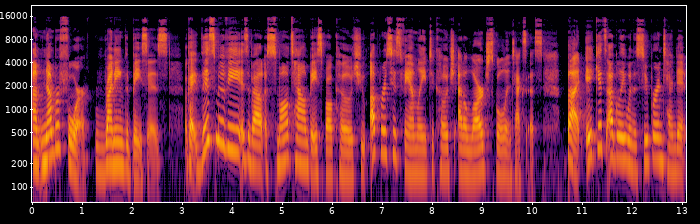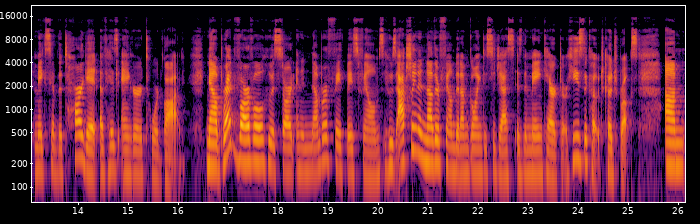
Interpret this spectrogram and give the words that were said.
um, number four, running the bases. Okay, this movie is about a small town baseball coach who uproots his family to coach at a large school in Texas. But it gets ugly when the superintendent makes him the target of his anger toward God. Now, Brett Varvel, who has starred in a number of faith based films, who's actually in another film that I'm going to suggest is the main character. He's the coach, Coach Brooks. Um,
